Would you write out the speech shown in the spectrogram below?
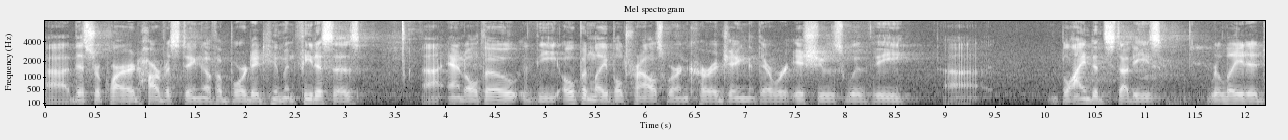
Uh, this required harvesting of aborted human fetuses, Uh, and although the open label trials were encouraging, there were issues with the uh, blinded studies related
